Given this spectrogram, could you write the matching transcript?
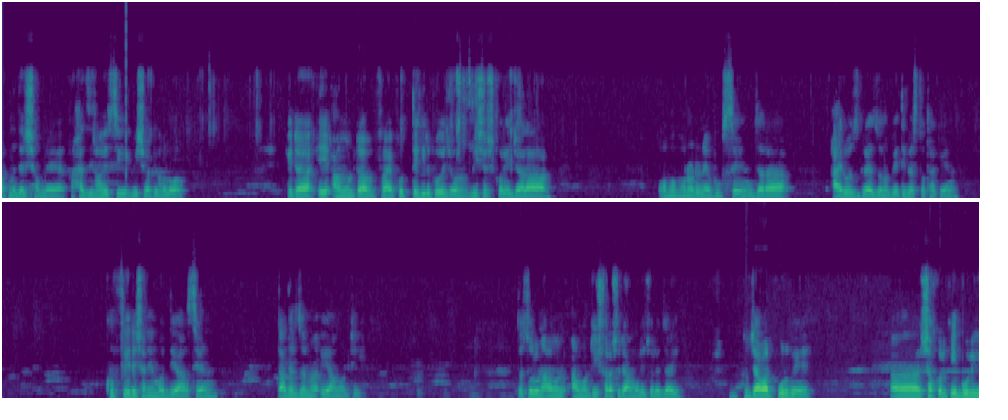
আপনাদের সামনে হাজির হয়েছি, বিষয়টি হলো এটা এই আমলটা প্রায় প্রত্যেকেরই প্রয়োজন বিশেষ করে যারা অভাব অনটনে ভুগছেন যারা আয় রোজগারের জন্য ব্যতিব্যস্ত থাকেন খুব পেরেশানির মধ্যে আছেন তাদের জন্য এই আমলটি। তো চলুন আমল আমলটি সরাসরি আমলে চলে যাই। যাওয়ার পূর্বে আহ, সকলকেই বলি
